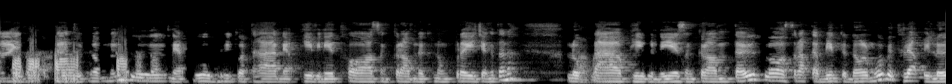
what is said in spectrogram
តែទុដងហ្នឹងគឺអ្នកពូឬគាត់ថាអ្នកភាវនាធរសង្ក្រមនៅក្នុងព្រៃអញ្ចឹងទៅណាលោកដើរភាវនាសង្ក្រមទៅក៏ស្រាប់តែមានកណ្ដុលមួយវាធ្លាក់ពីលើ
